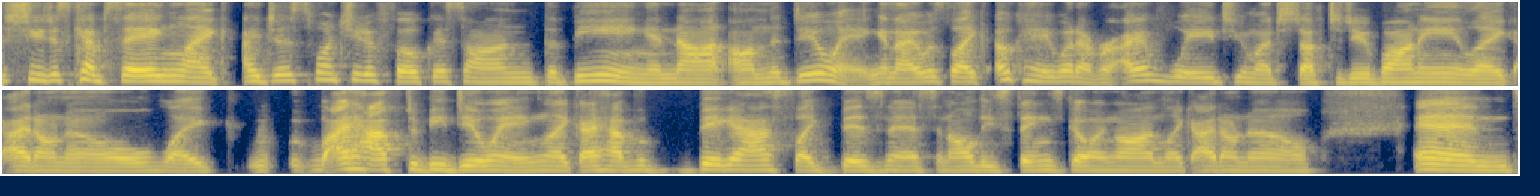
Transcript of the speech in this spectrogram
she just kept saying like i just want you to focus on the being and not on the doing. And i was like okay whatever. I have way too much stuff to do bonnie. Like i don't know. Like i have to be doing. Like i have a big ass like business and all these things going on. Like i don't know. And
